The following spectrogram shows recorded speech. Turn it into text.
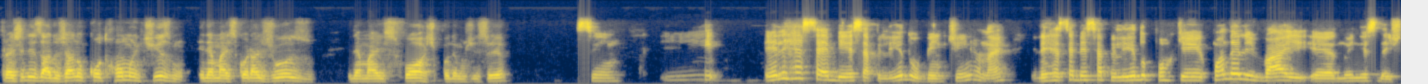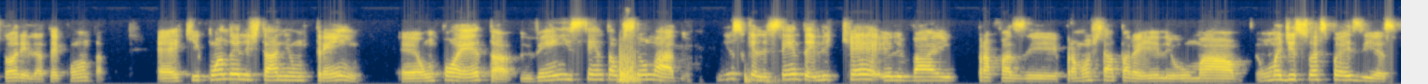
fragilizado. Já no conto romantismo, ele é mais corajoso, ele é mais forte, podemos dizer. Sim. E ele recebe esse apelido, o Bentinho, né? Ele recebe esse apelido porque quando ele vai, é, no início da história, ele até conta, é que quando ele está em um trem, é, um poeta vem e senta ao seu lado. Nisso que ele senta, ele quer, ele vai para fazer, para mostrar para ele uma, uma de suas poesias.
